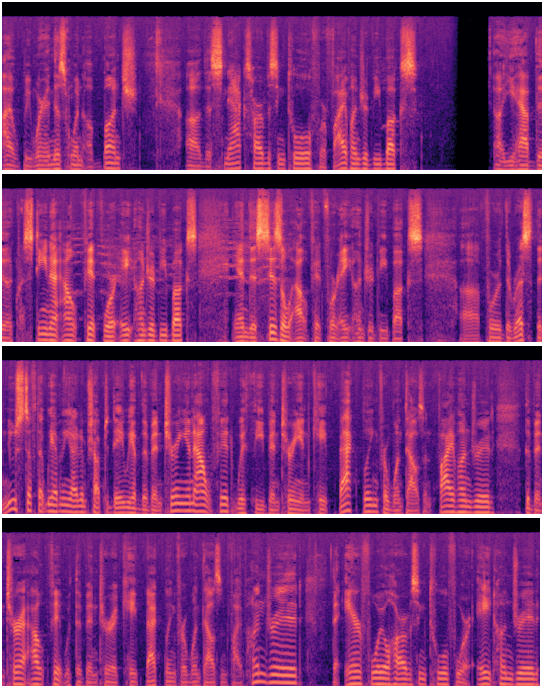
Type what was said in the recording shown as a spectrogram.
I will be wearing this one a bunch. Uh, the Snacks Harvesting Tool for 500 V Bucks. Uh, you have the Christina outfit for 800 V Bucks, and the Sizzle outfit for 800 V Bucks. Uh, for the rest of the new stuff that we have in the item shop today, we have the Venturion outfit with the Venturion Cape back bling for 1,500, the Ventura outfit with the Ventura Cape back bling for 1,500, the Airfoil harvesting tool for 800,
